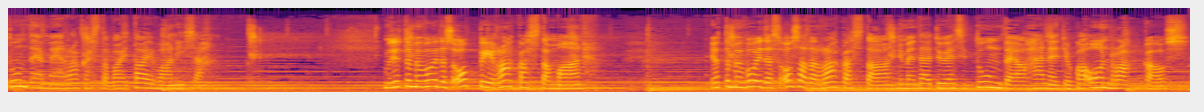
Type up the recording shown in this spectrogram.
Tuntee meidän rakastava taivaan isä. Mutta jotta me voitaisiin oppia rakastamaan, jotta me voitaisiin osata rakastaa, niin meidän täytyy ensin tuntea hänet, joka on rakkaus.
